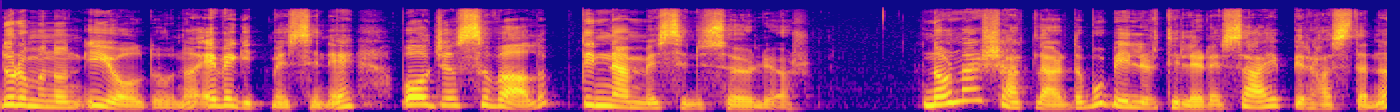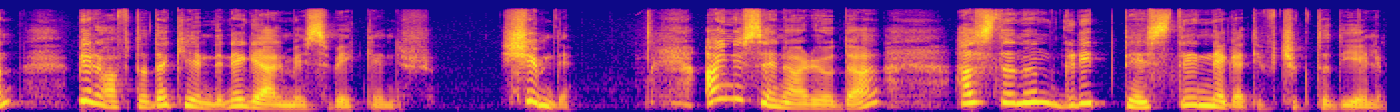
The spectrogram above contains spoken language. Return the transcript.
durumunun iyi olduğunu, eve gitmesini, bolca sıvı alıp dinlenmesini söylüyor. Normal şartlarda bu belirtilere sahip bir hastanın bir haftada kendine gelmesi beklenir. Şimdi, aynı senaryoda hastanın grip testi negatif çıktı diyelim.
